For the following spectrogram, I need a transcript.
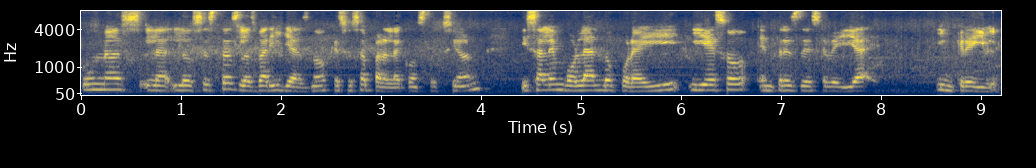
unas, la- los, estas, las varillas, ¿no? Que se usan para la construcción y salen volando por ahí y eso en 3D se veía increíble.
